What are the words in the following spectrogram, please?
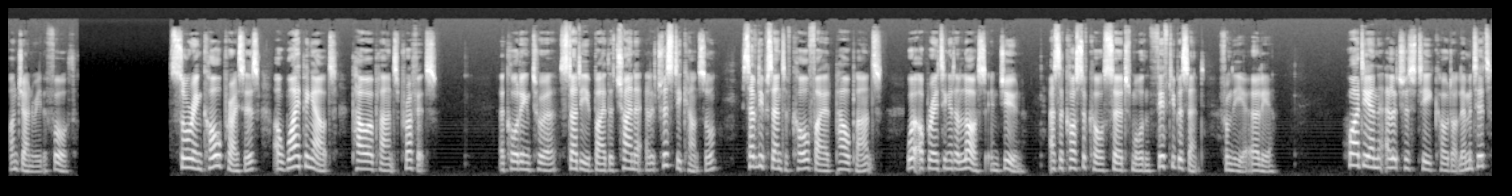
on January the 4th. Soaring coal prices are wiping out power plants' profits. According to a study by the China Electricity Council, 70% of coal fired power plants were operating at a loss in June, as the cost of coal surged more than 50% from the year earlier. Huadian Electricity Co. Limited,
